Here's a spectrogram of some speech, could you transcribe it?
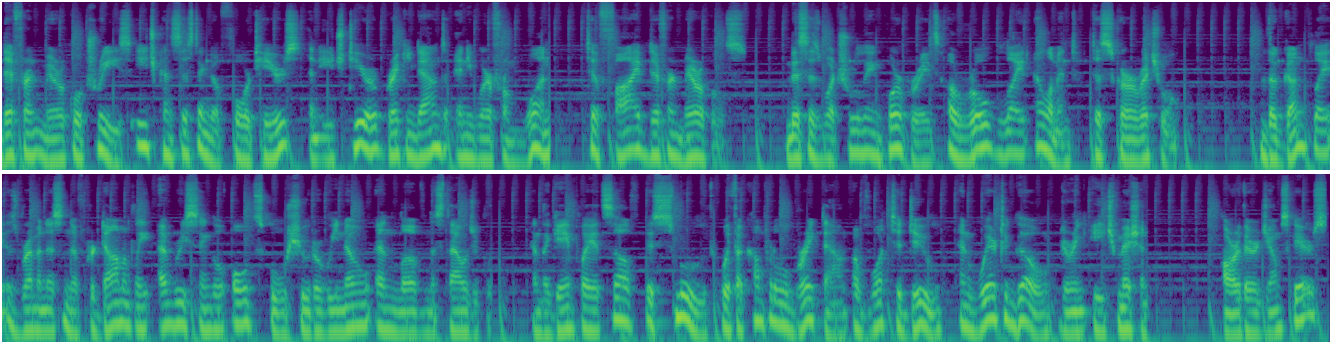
different miracle trees, each consisting of 4 tiers, and each tier breaking down to anywhere from 1 to 5 different miracles. This is what truly incorporates a roguelite element to Sker Ritual. The gunplay is reminiscent of predominantly every single old school shooter we know and love nostalgically, and the gameplay itself is smooth with a comfortable breakdown of what to do and where to go during each mission. Are there jump scares?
